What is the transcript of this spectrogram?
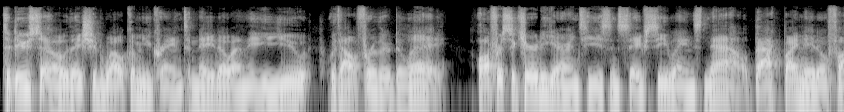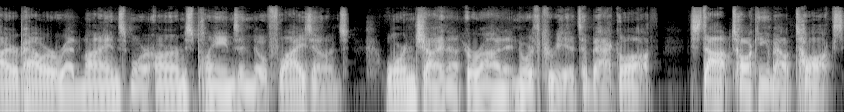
To do so, they should welcome Ukraine to NATO and the EU without further delay. Offer security guarantees and safe sea lanes now, backed by NATO firepower, red lines, more arms, planes, and no fly zones. Warn China, Iran, and North Korea to back off. Stop talking about talks.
